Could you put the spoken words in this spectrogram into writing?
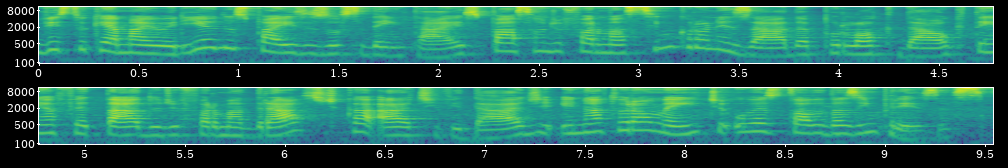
visto que a maioria dos países ocidentais passam de forma sincronizada por lockdown que tem afetado de forma drástica a atividade e, naturalmente, o resultado das empresas.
